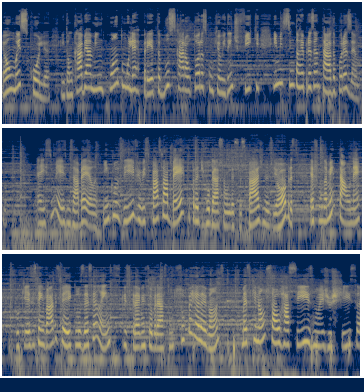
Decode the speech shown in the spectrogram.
é uma escolha. Então cabe a mim, enquanto mulher preta, buscar autoras com que eu identifique e me sinta representada, por exemplo. É isso mesmo, Isabela. Inclusive, o espaço aberto para divulgação dessas páginas e obras é fundamental, né? Porque existem vários veículos excelentes que escrevem sobre assuntos super relevantes, mas que não só o racismo, a injustiça,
